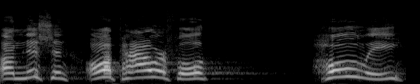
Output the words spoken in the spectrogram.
omniscient, all powerful, holy,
